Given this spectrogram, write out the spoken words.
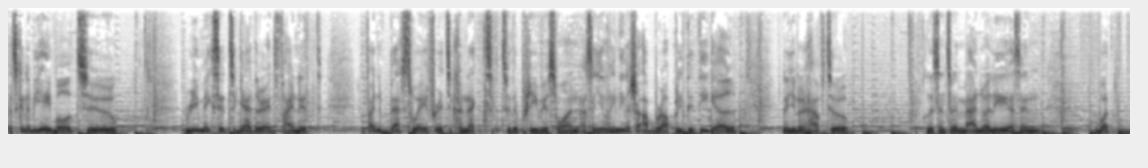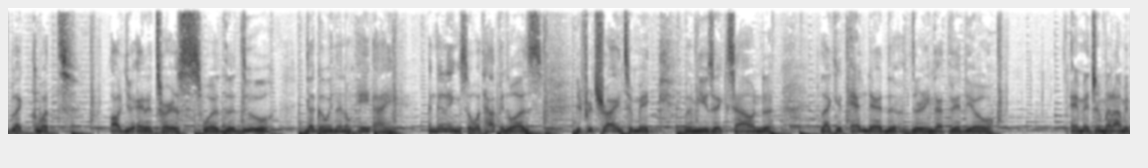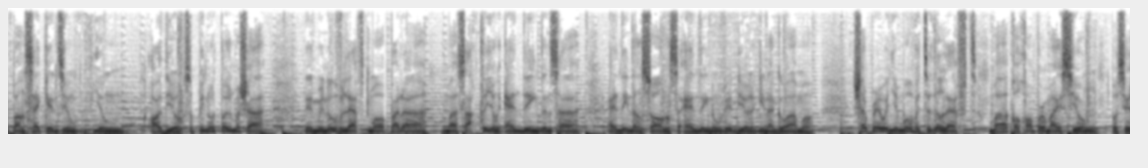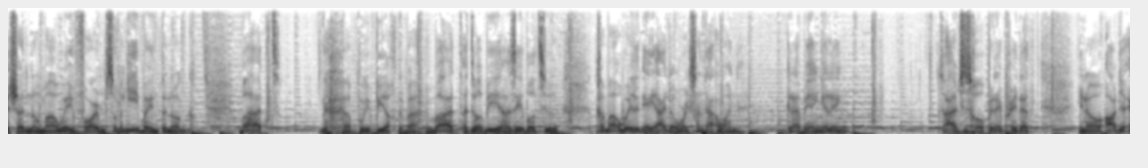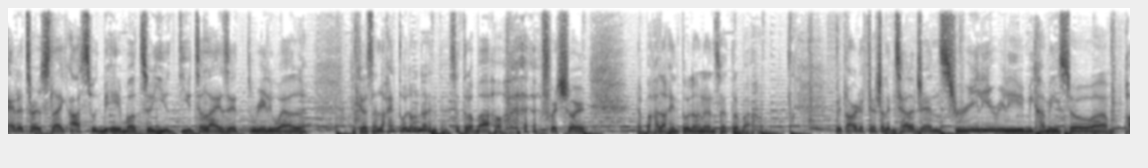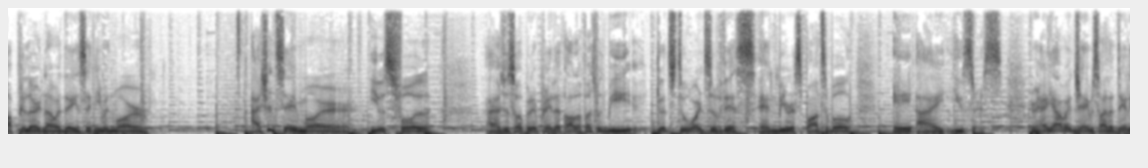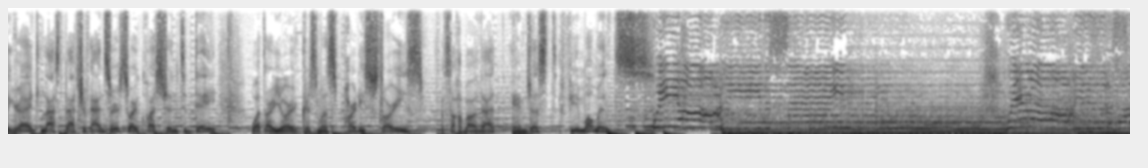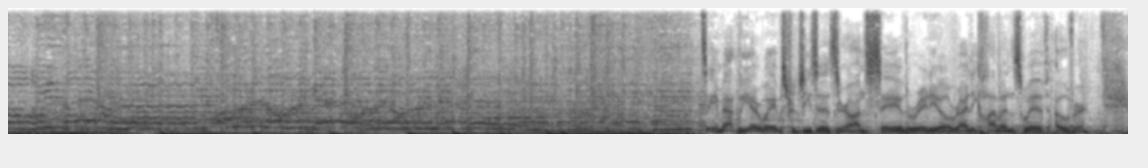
it's going to be able to remix it together and find it find the best way for it to connect to the previous one. As in yung hindi na siya abruptly titigil, then you don't have to listen to it manually as in what like what audio editors would do, gagawin na ng AI. Ang galing. So what happened was, if you're trying to make the music sound like it ended during that video, eh medyo marami pang seconds yung, yung audio. So pinutol mo siya, then move left mo para masakto yung ending dun sa ending ng song sa ending ng video na ginagawa mo. Syempre, when you move it to the left, mako-compromise yung position ng mga waveform so mag-iiba yung tunog. But, pumipiyok, diba? But, Adobe was able to come up with an AI that works on that one. Grabe ang galing. So I just hope and I pray that you know audio editors like us would be able to u- utilize it really well because ang laking tulong nun sa trabaho for sure. Napakalaking tulong nun sa trabaho. With artificial intelligence really really becoming so um, popular nowadays and even more I should say more useful I just hope and I pray that all of us would be good stewards of this and be responsible AI users. You're hanging out with James on the Daily Grind. Last batch of answers to our question today What are your Christmas party stories? Let's talk about that in just a few moments. Taking back the airwaves for Jesus, you're on Saved Radio. Riley Clemmons with Over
